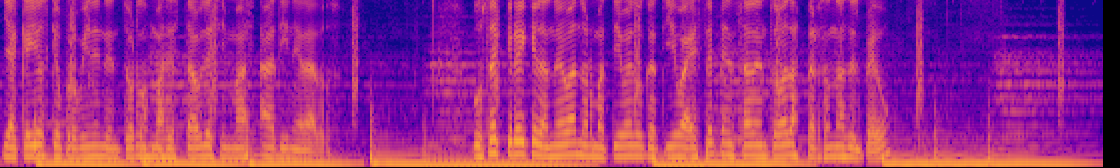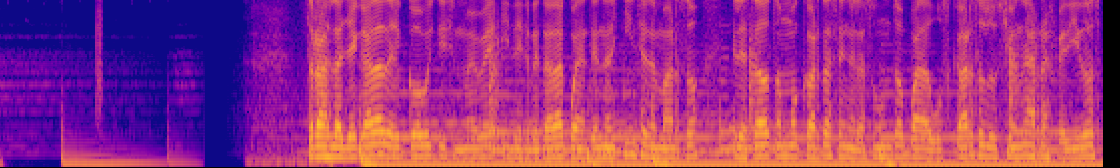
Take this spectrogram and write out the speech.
y aquellos que provienen de entornos más estables y más adinerados. ¿Usted cree que la nueva normativa educativa esté pensada en todas las personas del Perú? Tras la llegada del COVID-19 y decretada cuarentena el 15 de marzo, el Estado tomó cartas en el asunto para buscar soluciones referidos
